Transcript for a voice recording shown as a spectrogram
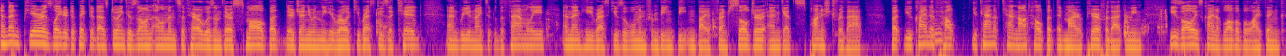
And then Pierre is later depicted as doing his own elements of heroism. They're small, but they're genuinely heroic. He rescues a kid and reunites it with the family, and then he rescues a woman from being beaten by a French soldier and gets punished for that. But you kind of mm. help, you kind of cannot help but admire Pierre for that. I mean, he's always kind of lovable, I think,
